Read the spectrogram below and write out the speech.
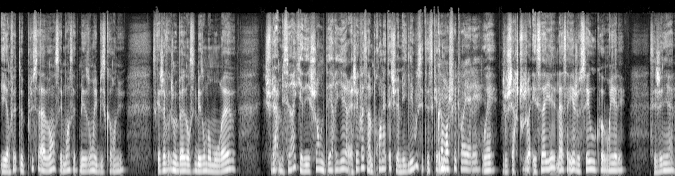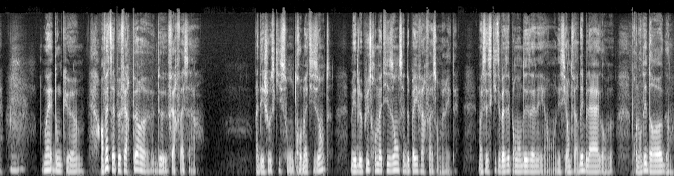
Et en fait, plus ça avance et moins cette maison est biscornue. Parce qu'à chaque fois que je me balade dans cette maison dans mon rêve, je suis là, mais c'est vrai qu'il y a des chambres derrière. Et à chaque fois, ça me prend la tête. Je suis là, mais il est où cet escalier? Comment je fais pour y aller? Ouais, je cherche toujours. Et ça y est, là, ça y est, je sais où, comment y aller. C'est génial. Mm. Ouais, donc, euh, en fait, ça peut faire peur euh, de faire face à, à des choses qui sont traumatisantes. Mais le plus traumatisant, c'est de ne pas y faire face en vérité. Moi, c'est ce qui s'est passé pendant des années, en essayant de faire des blagues, en prenant des drogues. en-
